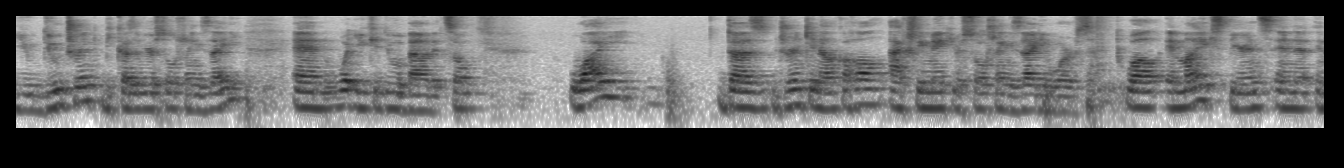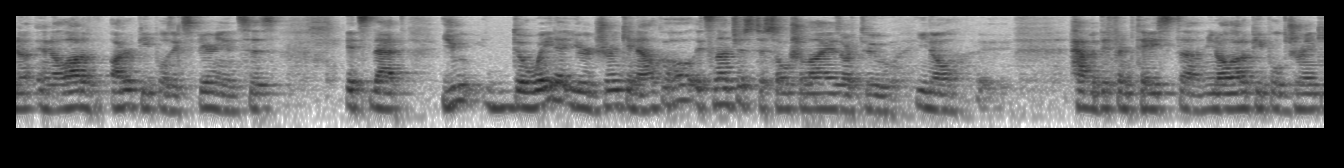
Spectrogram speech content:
you do drink because of your social anxiety and what you could do about it. So why does drinking alcohol actually make your social anxiety worse? Well, in my experience, and in, a, in a lot of other people's experiences, it's that you the way that you're drinking alcohol, it's not just to socialize or to you know have a different taste. Um, you know, a lot of people drink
